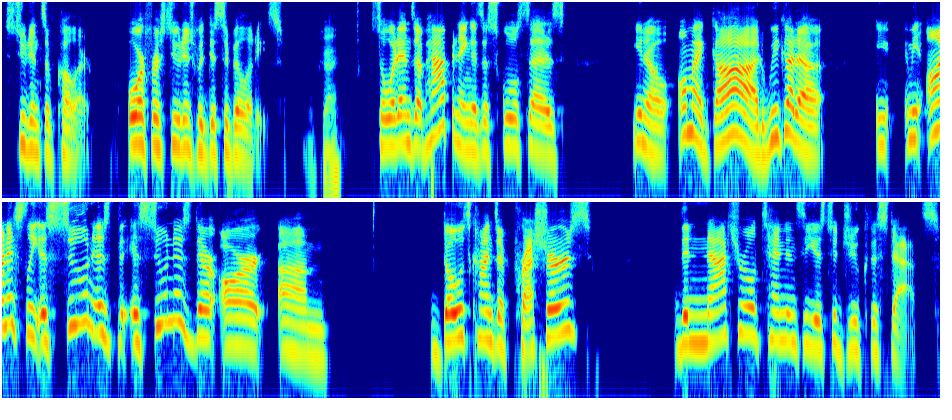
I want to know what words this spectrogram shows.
students of color or for students with disabilities. Okay. So what ends up happening is a school says, you know, oh my God, we gotta. I mean, honestly, as soon as the, as soon as there are um, those kinds of pressures, the natural tendency is to juke the stats.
